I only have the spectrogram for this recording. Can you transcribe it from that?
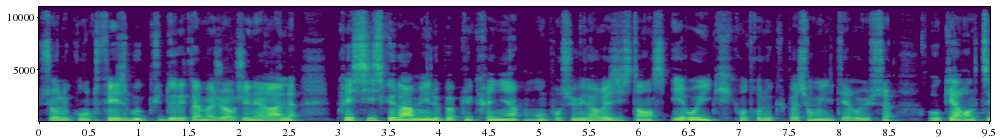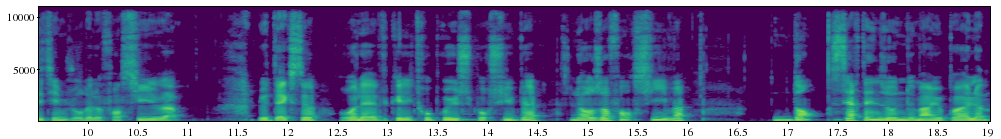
sur le compte Facebook de l'état-major général précise que l'armée et le peuple ukrainien ont poursuivi leur résistance héroïque contre l'occupation militaire russe au 47e jour de l'offensive. Le texte relève que les troupes russes poursuivaient leurs offensives dans certaines zones de Mariupol.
